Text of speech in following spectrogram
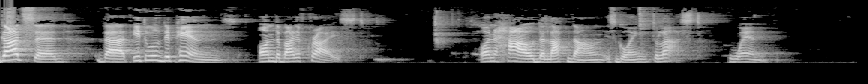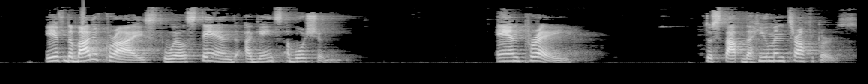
God said that it will depend on the body of Christ on how the lockdown is going to last. When? If the body of Christ will stand against abortion and pray to stop the human traffickers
